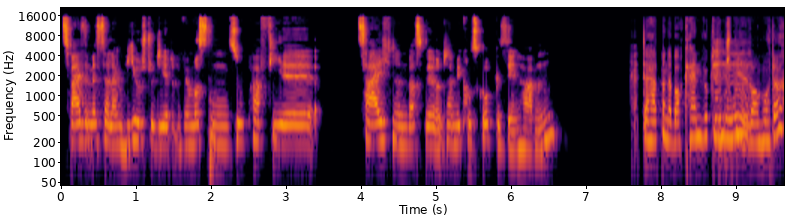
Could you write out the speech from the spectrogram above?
zwei Semester lang Bio studiert und wir mussten super viel zeichnen, was wir unter Mikroskop gesehen haben. Da hat man aber auch keinen wirklichen mhm. Spielraum, oder?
